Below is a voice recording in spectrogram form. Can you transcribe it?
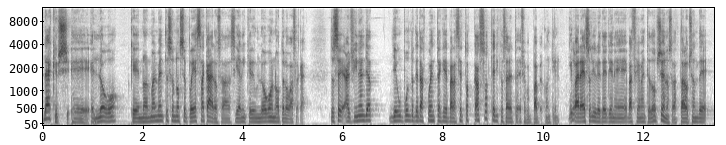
La descripción, eh, el logo, que normalmente eso no se puede sacar, o sea, si alguien quiere un logo no te lo va a sacar. Entonces, al final ya llega un punto que te das cuenta que para ciertos casos tienes que usar el PDF con papel continuo. Y para eso LibreT tiene básicamente dos opciones, o sea, está la opción de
